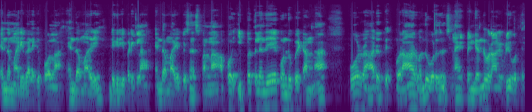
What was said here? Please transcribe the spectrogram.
எந்த மாதிரி வேலைக்கு போகலாம்? எந்த மாதிரி டிகிரி படிக்கலாம்? எந்த மாதிரி பிஸ்னஸ் பண்ணலாம்? அப்போது இப்போத்துலேருந்தே கொண்டு போயிட்டாங்கன்னா ஓடுற ஆறு இருக்குது ஒரு ஆறு வந்து ஓடுதுன்னு வச்சுக்கலாம் இப்போ இங்கேருந்து ஒரு ஆறு இப்படி ஓடுது.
